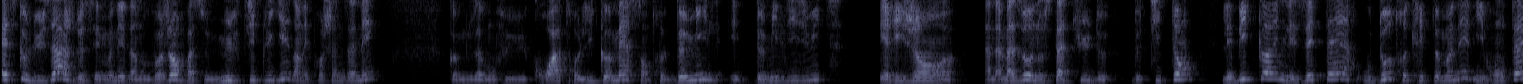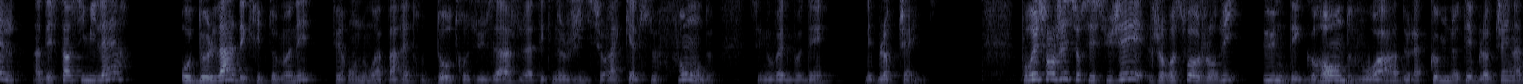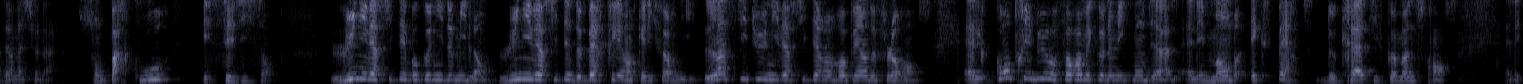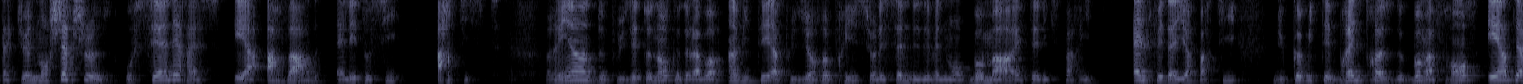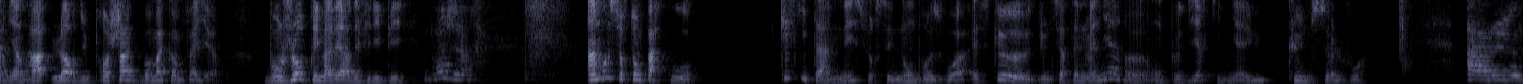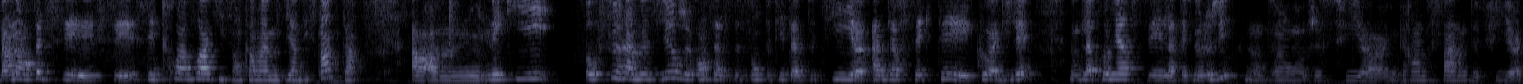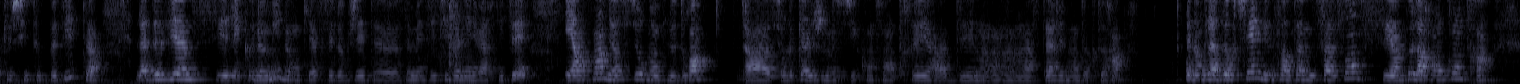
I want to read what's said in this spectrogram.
Est-ce que l'usage de ces monnaies d'un nouveau genre va se multiplier dans les prochaines années? Comme nous avons vu croître l'e-commerce entre 2000 et 2018, érigeant un Amazon au statut de, de titan, les bitcoins, les Ethers ou d'autres crypto-monnaies vivront-elles un destin similaire? Au-delà des crypto-monnaies, verrons-nous apparaître d'autres usages de la technologie sur laquelle se fondent ces nouvelles monnaies, les blockchains? Pour échanger sur ces sujets, je reçois aujourd'hui une des grandes voix de la communauté blockchain internationale. Son parcours est saisissant. L'Université Bocconi de Milan, l'Université de Berkeley en Californie, l'Institut universitaire européen de Florence, elle contribue au Forum économique mondial. Elle est membre experte de Creative Commons France. Elle est actuellement chercheuse au CNRS et à Harvard. Elle est aussi artiste. Rien de plus étonnant que de l'avoir invitée à plusieurs reprises sur les scènes des événements BOMA et TEDx Paris. Elle fait d'ailleurs partie du comité Brain Trust de BOMA France et interviendra lors du prochain BOMA Campfire. Bonjour Primavera de Filippi. Bonjour. Un mot sur ton parcours. Qu'est-ce qui t'a amené sur ces nombreuses voies? Est-ce que, d'une certaine manière, euh, on peut dire qu'il n'y a eu qu'une seule voie? Euh, ben non, en fait, c'est trois voies qui sont quand même bien distinctes, hein. euh, mais qui, au fur et à mesure, je pense, elles se sont petit à petit euh, intersectées et coagulées. Donc la première, c'est la technologie, dont je suis euh, une grande fan depuis euh, que je suis toute petite. La deuxième, c'est l'économie, donc qui a fait l'objet de, mes études à l'université. Et enfin, bien sûr, donc le droit, sur lequel je me suis concentrée dès mon master et mon doctorat. Et donc la blockchain, d'une certaine façon, c'est un peu la rencontre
